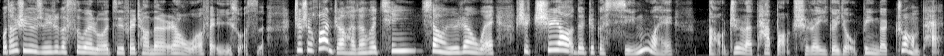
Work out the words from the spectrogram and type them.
我当时就觉得这个思维逻辑非常的让我匪夷所思，就是患者好像会倾向于认为是吃药的这个行为导致了他保持了一个有病的状态。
